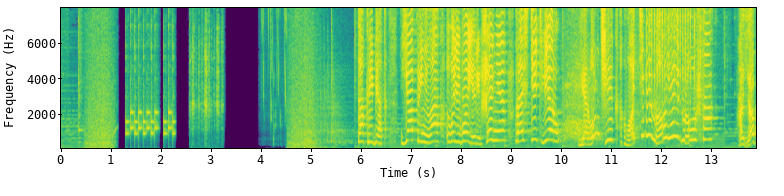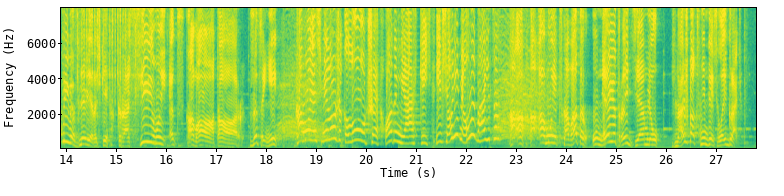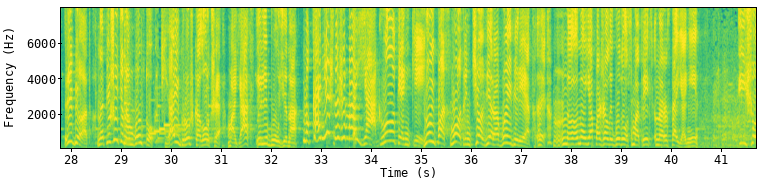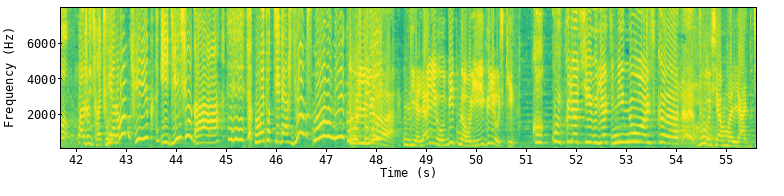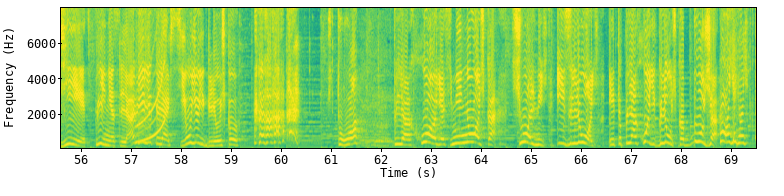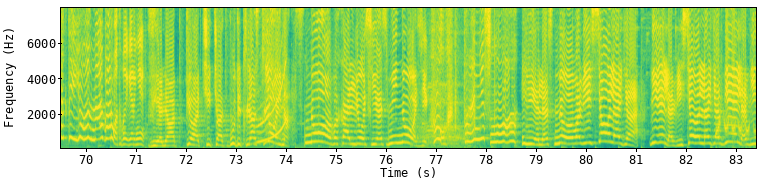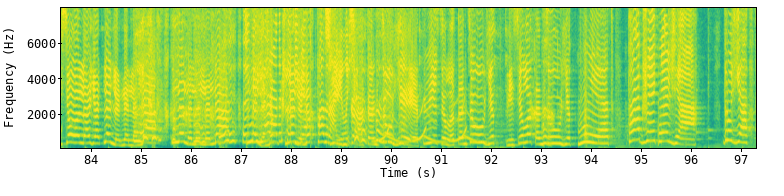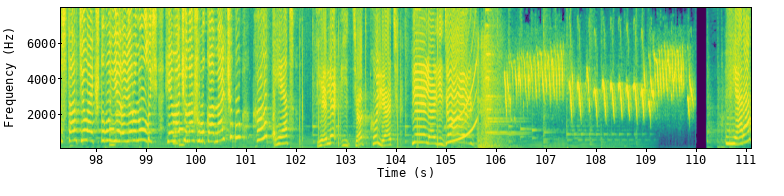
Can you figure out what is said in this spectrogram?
Так, ребят, я приняла волевое решение растить Веру. Верунчик, вот тебе новая игрушка. А я привез для Верочки красивый экскаватор. Зацени. А мой осьминожек лучше, он мягкий и все время улыбается. А, а- а- а мой экскаватор умеет рыть землю. Знаешь, как с ним весело играть? Ребят, напишите нам в инсту, чья игрушка лучше, моя или Бузина. Ну, конечно же, моя, глупенький. Ну и посмотрим, что Вера выберет. Э, Но, но я, пожалуй, буду смотреть на расстоянии. И еще пожить хочу. Верунчик, иди сюда. Мы тут тебя ждем с новыми игрушками. Уля, Веля любит новые иглюшки. Какой красивый осьминожка! Бузя молодец! Принесла Веле красивую иглюшку. Что? Плохой осьминожка! Черный и злой! Это плохой иглюшка, Бузя! Ой-ой-ой, так ты ее наоборот выверни. Веля опять сейчас будет расстроена! Снова хороший осьминожик! Фух, пронесло. Веля снова веселая! Веля веселая, Веля веселая! Ля-ля-ля-ля-ля! Ля-ля-ля-ля-ля! Я рада, что тебе Ля-ля-ля! понравилось. Свинка танцует! Весело танцует! Весело танцует! Нет, так жить нельзя. Друзья, ставьте лайк, чтобы Вера вернулась, иначе нашему каналчику капец. Феля идет гулять. Феля идет. Вера,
